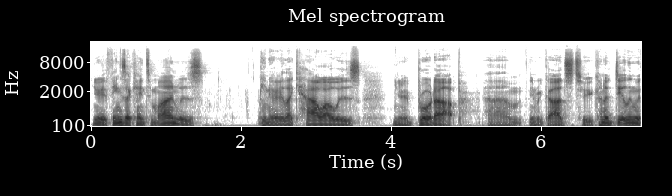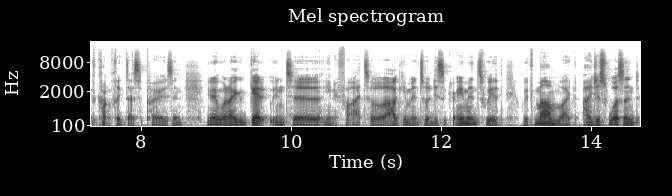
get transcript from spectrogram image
you know, things that came to mind was, you know, like how I was, you know, brought up um, in regards to kind of dealing with conflict, I suppose. And you know, when I get into you know fights or arguments or disagreements with with mum, like I just wasn't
